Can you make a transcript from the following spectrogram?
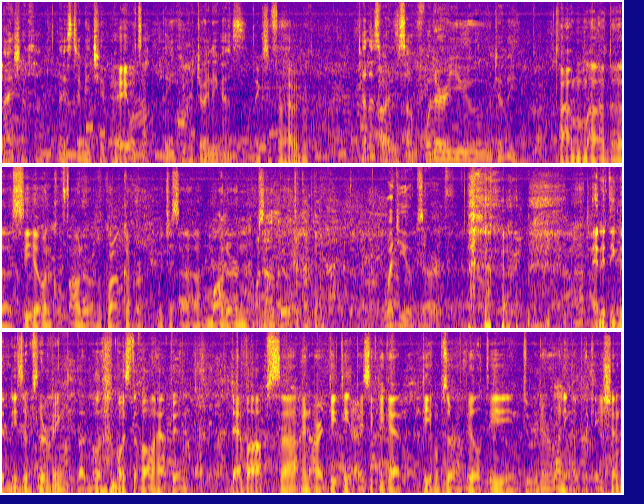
Hi, Shahar. Nice to meet you. Hey, what's up? Thank you for joining us. Thanks you for having me. Tell us about yourself. What are you doing? I'm uh, the CEO and co-founder of GroundCover, which is a modern observability company. What do you observe? uh, anything that needs observing, but mo- most of all helping DevOps uh, and R&D team basically get deep observability into their running application,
